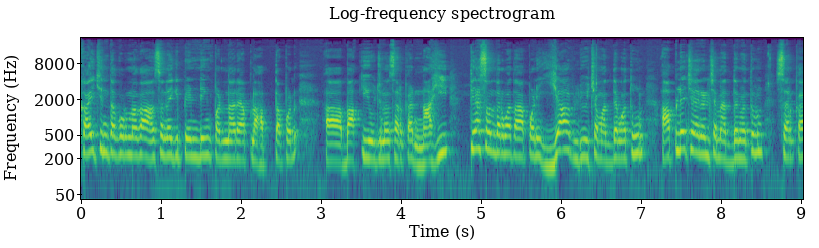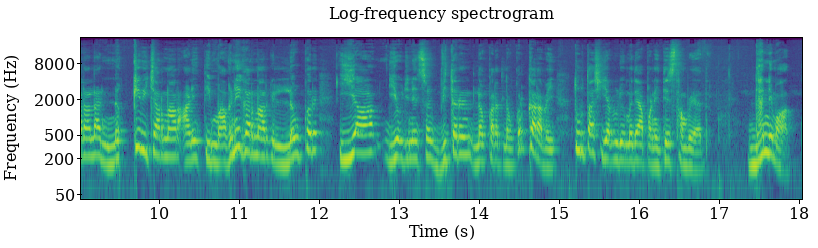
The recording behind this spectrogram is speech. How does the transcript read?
काय चिंता करू नका. असं नाही की पेंडिंग पडणाऱ्या आपला हप्ता पण बाकी योजनासारखा नाही. त्या संदर्भात आपण या व्हिडिओच्या माध्यमातून आपल्या चॅनलच्या माध्यमातून सरकाराला नक्की विचारणार आणि ती मागणी करणार की लवकर या योजनेचं वितरण लवकरात लवकर करावे. तुर्तास या व्हिडिओमध्ये आपण इथेच थांबूयात. धन्यवाद.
